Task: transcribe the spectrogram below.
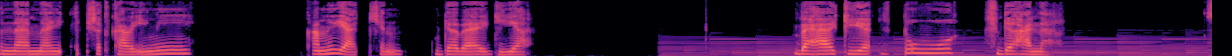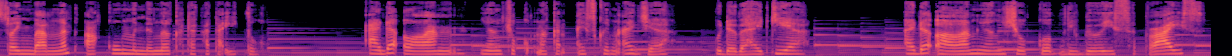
menamai episode kali ini, kamu yakin udah bahagia? Bahagia itu sederhana. Sering banget aku mendengar kata-kata itu. Ada orang yang cukup makan es krim aja udah bahagia. Ada orang yang cukup diberi surprise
